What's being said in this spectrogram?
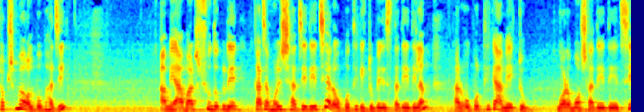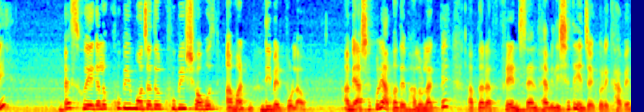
সবসময় অল্প ভাজি। আমি আবার সুন্দর করে কাঁচামরিচ সাজিয়ে দিয়েছি, আর ওপর থেকে একটু বেরেস্তা দিয়ে দিলাম, আর ওপর থেকে আমি একটু গরম মশলা দিয়ে দিয়েছি। ব্যাস, হয়ে গেল, খুবই মজাদার, খুবই সহজ আমার ডিমের পোলাও। আমি আশা করি আপনাদের ভালো লাগবে, আপনারা ফ্রেন্ডস অ্যান্ড ফ্যামিলির সাথে এনজয় করে খাবেন।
